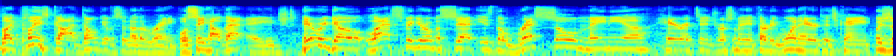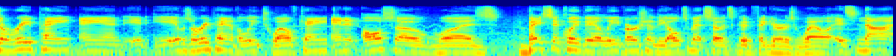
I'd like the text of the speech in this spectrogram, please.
Like, please, God, don't give us another ring. We'll see how that aged. Here we go. Last figure on the set is the WrestleMania Heritage, WrestleMania 31 Heritage Kane, which is a repaint, and it, it was a repaint of Elite 12 Kane, and it also was basically the elite version of the ultimate so it's good figure as well. It's not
